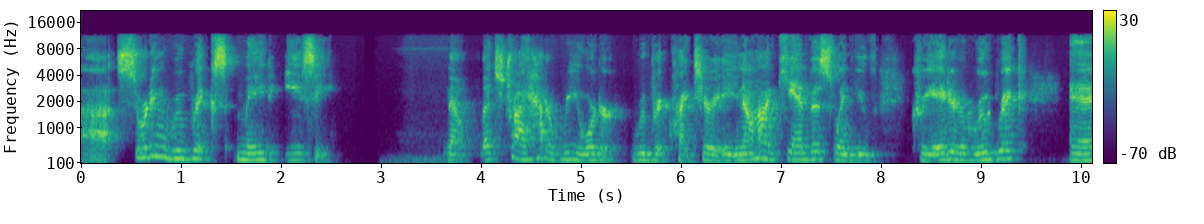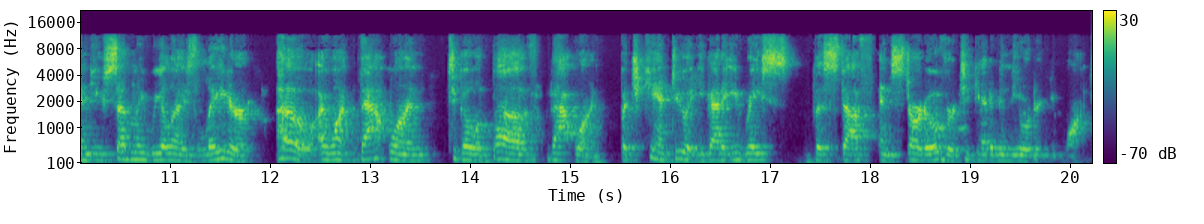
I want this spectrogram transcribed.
uh, sorting rubrics made easy. No, let's try how to reorder rubric criteria. You know how in Canvas, when you've created a rubric and you suddenly realize later, oh, I want that one to go above that one, but you can't do it. You got to erase the stuff and start over to get them in the order you want.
